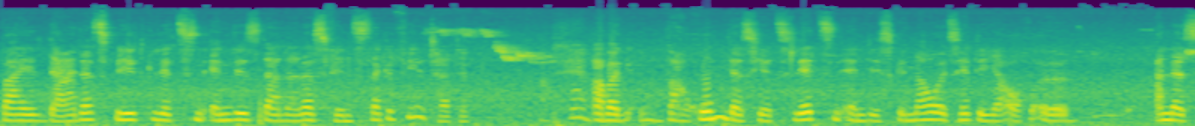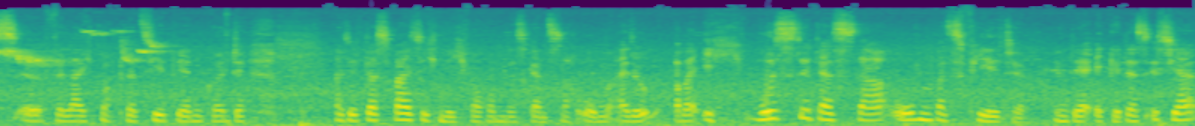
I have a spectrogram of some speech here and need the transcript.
Weil da das Bild letzten Endes, da, da das Fenster gefehlt hatte. Aber warum das jetzt letzten Endes genau, es hätte ja auch äh, anders äh, vielleicht noch platziert werden könnte. Also das weiß ich nicht, warum das ganz nach oben. Also, aber ich wusste, dass da oben was fehlte in der Ecke. Das ist ja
